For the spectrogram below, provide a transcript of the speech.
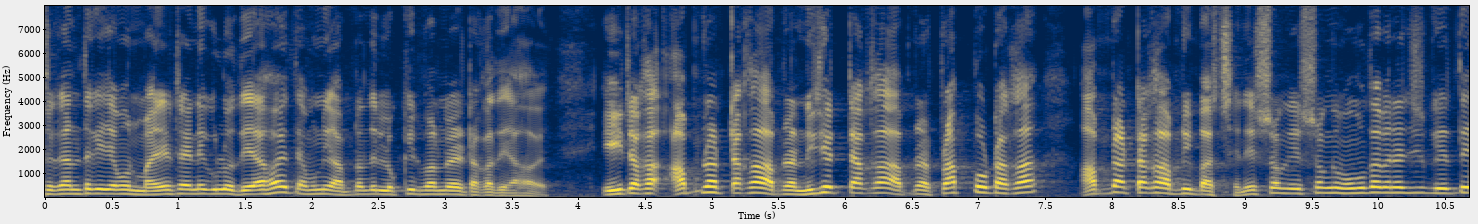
সেখান থেকে যেমন মাইনে টাইনেগুলো দেওয়া হয়, তেমনি আপনাদের লক্ষ্মীর ভাণ্ডারের টাকা দেওয়া হয়। এই টাকা আপনার টাকা, আপনার নিজের টাকা, আপনার প্রাপ্য টাকা, আপনার টাকা আপনি পাচ্ছেন। এর সঙ্গে এর সঙ্গে মমতা ব্যানার্জির এতে,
